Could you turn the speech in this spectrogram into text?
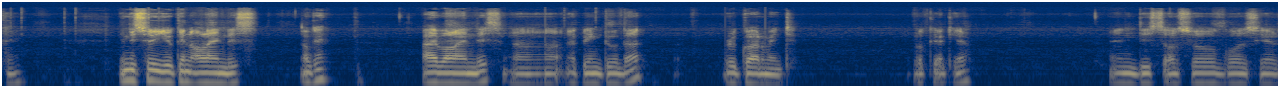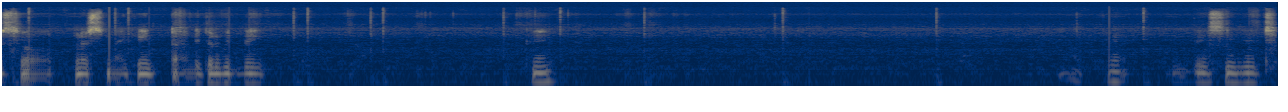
Okay. In this way you can align this. Okay. I've aligned this uh, according to the requirement. Look at here. And this also goes here so let's make it a little bit big. Okay. This is it.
